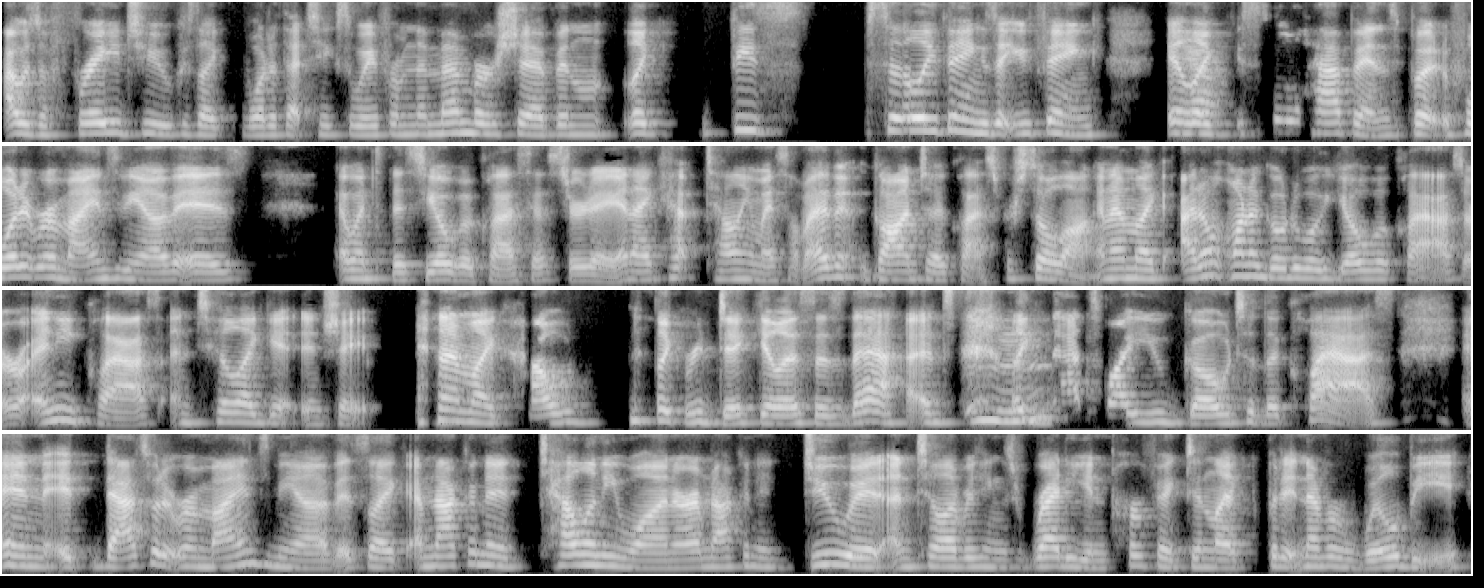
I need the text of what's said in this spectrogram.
I was afraid to cuz like what if that takes away from the membership and like these silly things that you think it yeah. like still happens but what it reminds me of is I went to this yoga class yesterday and I kept telling myself, I haven't gone to a class for so long. And I'm like, I don't want to go to a yoga class or any class until I get in shape. And I'm like, how like ridiculous is that? Mm-hmm. Like that's why you go to the class. And it that's what it reminds me of. It's like I'm not going to tell anyone or I'm not going to do it until everything's ready and perfect and like but it never will be.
